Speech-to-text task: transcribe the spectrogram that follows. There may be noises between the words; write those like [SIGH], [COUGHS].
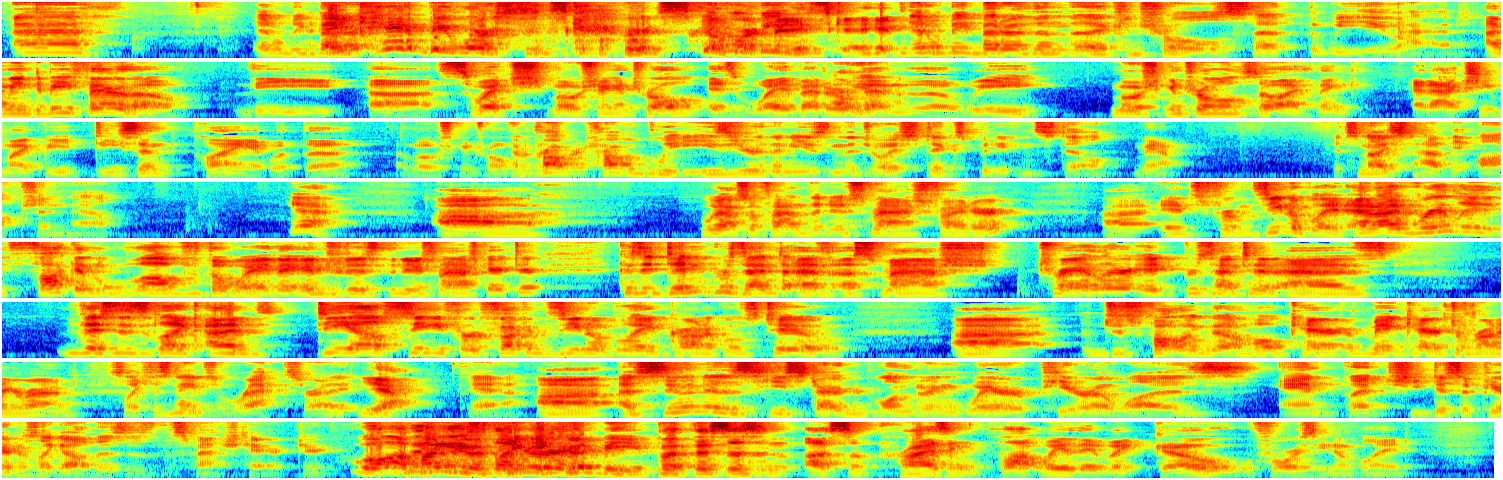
Uh, [LAUGHS] it'll be better. It can't be worse than Skyward [LAUGHS] Sword base game. It'll be better than the controls that the Wii U had. I mean, to be fair, though, the uh, Switch motion control is way better Oh, yeah. than the Wii motion control, so I think it actually might be decent playing it with the motion control And this prob- probably easier than using the joysticks, but even still. Yeah. It's nice to have the option now. Yeah. Uh, we also found the new Smash Fighter. Uh, it's from Xenoblade, and I really fucking love the way they introduced the new Smash character because it didn't present as a Smash trailer. It presented as this is like a DLC for fucking Xenoblade Chronicles 2. Uh, just following the whole char- main character running around. It's like his name's Rex, right? Yeah. Yeah. Uh, As soon as he started wondering where Pyra was and that she disappeared, I was like, oh, this is the Smash character. well, a The thing is, was like, you're- it could be, but this isn't a surprising plot way they might go for Xenoblade.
